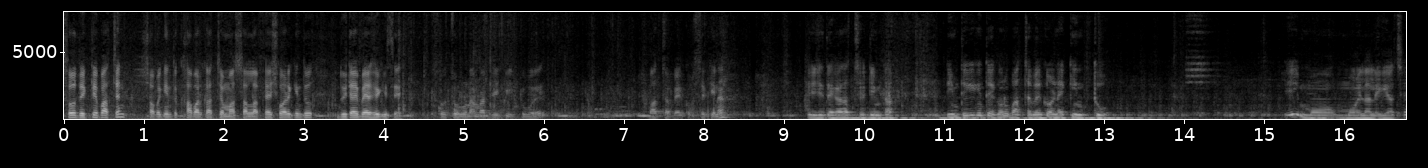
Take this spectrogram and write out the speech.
সো দেখতে পাচ্ছেন, সবাই কিন্তু খাবার খাচ্ছে মার্শাল্লাহ ফ্রেশ হওয়ারে কিন্তু দুইটাই বের হয়ে গেছে। তো চলুন আমরা দেখি একটু করে বাচ্চা বের করছে কিনা। এই যে দেখা যাচ্ছে ডিমটা। ডিম থেকে কিন্তু এখনও বাচ্চা বের করে নাই, কিন্তু এই ময়লা লেগে আছে।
